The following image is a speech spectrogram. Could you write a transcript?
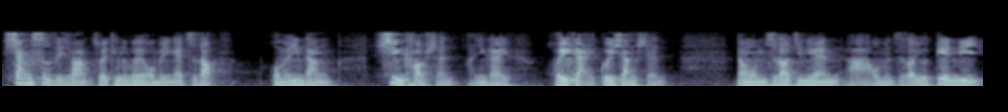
相似的地方。所以听众朋友，我们应该知道，我们应当。信靠神啊，应该悔改归向神。那我们知道今天啊，我们知道有电力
